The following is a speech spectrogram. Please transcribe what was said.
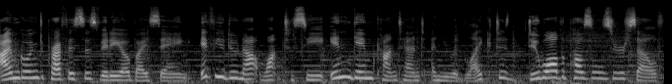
I'm going to preface this video by saying if you do not want to see in game content and you would like to do all the puzzles yourself,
